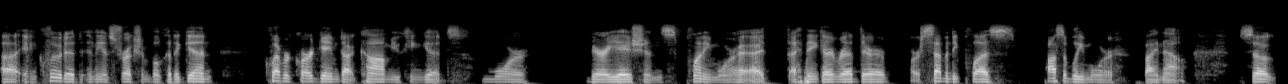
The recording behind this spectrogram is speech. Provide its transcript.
uh, included in the instruction booklet. Again, clevercardgame.com, you can get more variations, plenty more. I, I think I read there are 70 plus, possibly more by now. So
